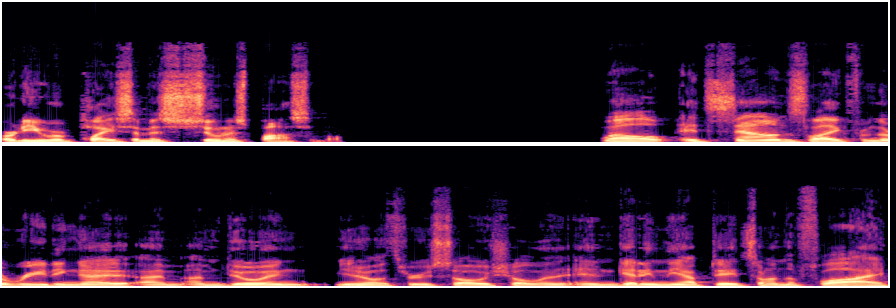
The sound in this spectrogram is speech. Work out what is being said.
Or do you replace him as soon as possible? Well, it sounds like from the reading I, I'm, I'm doing, you know, through social and, and getting the updates on the fly,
